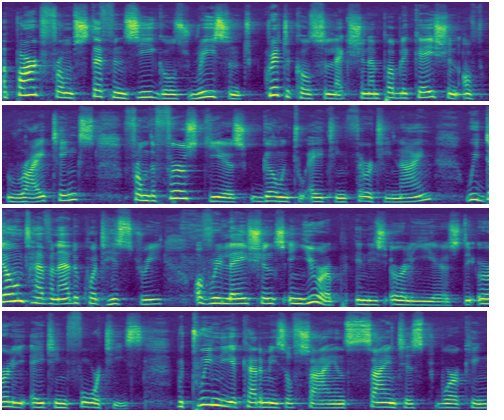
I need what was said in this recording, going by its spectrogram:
Apart from Steffen Siegel's recent critical selection and publication of writings from the first years going to 1839, we don't have an adequate history of relations in Europe in these early years, the early 1840s, between the academies of science, scientists working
